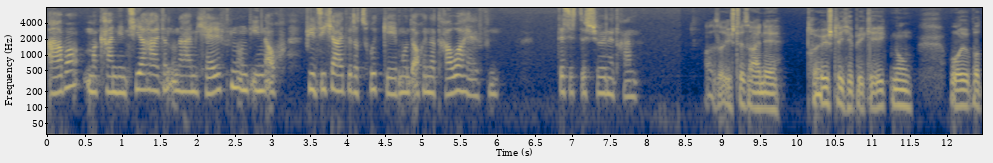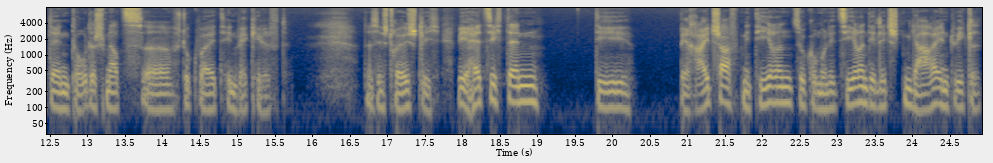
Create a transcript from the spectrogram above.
Aber man kann den Tierhaltern unheimlich helfen und ihnen auch viel Sicherheit wieder zurückgeben und auch in der Trauer helfen. Das ist das Schöne dran. Also ist das eine tröstliche Begegnung, wo über den Todesschmerz äh, ein Stück weit hinweg hilft. Das ist tröstlich. Wie hätte sich denn die Bereitschaft, mit Tieren zu kommunizieren, die letzten Jahre entwickelt?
